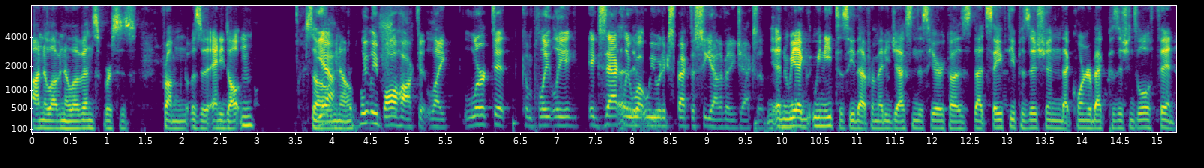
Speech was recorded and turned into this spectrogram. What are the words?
on 11 11s versus from was it Andy Dalton? So yeah, you know, completely ball hawked it, like lurked it completely. Exactly uh, what we would expect to see out of Eddie Jackson. And we we need to see that from Eddie Jackson this year because that safety position, that cornerback position is a little thin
